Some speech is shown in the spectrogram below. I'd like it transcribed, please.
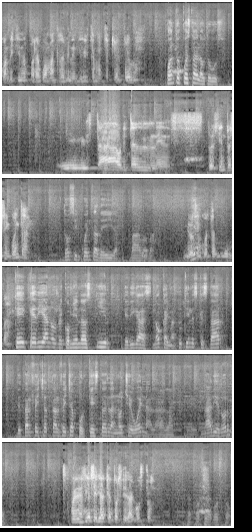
con destino para Huamantla, vienen directamente aquí al pueblo. ¿Cuánto cuesta el autobús? Eh, está ahorita en, en 250 250 de ida. Va, va, va. y 250 de vuelta. ¿Qué, ¿Qué día nos recomiendas ir? Que digas, no, Caimán, tú tienes que estar de tal fecha a tal fecha porque esta es la noche buena, la, la que nadie duerme. Pues en sí sería el 14 de agosto. 14 de agosto.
